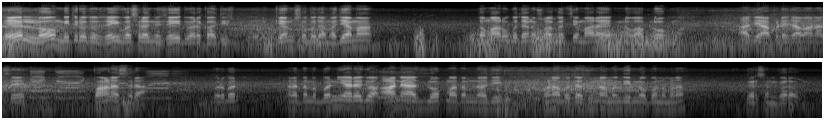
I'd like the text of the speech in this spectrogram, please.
હેલો, મિત્રો, તો જય વસરાજને જય દ્વારકાધીશ. કેમ છો બધા? મજામાં? તમારું બધાનું સ્વાગત છે મારા એક નવા બ્લોગમાં. આજે આપણે જવાના છે ભાણસરા. બરાબર? અને તમે બન્યા રહેજો. આને આજ બ્લોકમાં તમને હજી ઘણા બધા જૂના મંદિરનો પણ હમણાં દર્શન કરાવું.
